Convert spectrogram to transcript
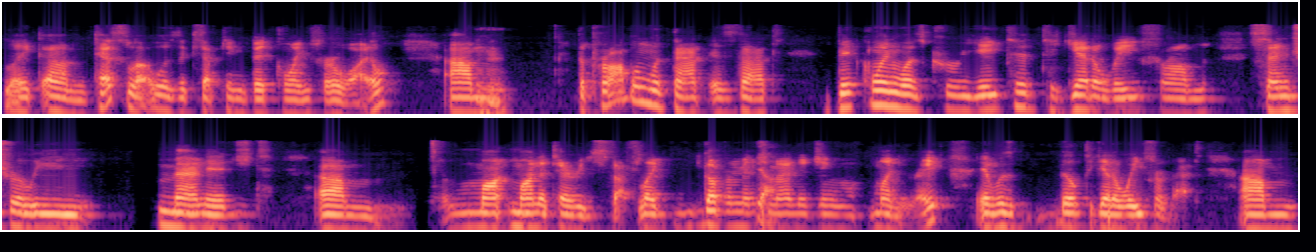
like um, Tesla was accepting Bitcoin for a while. Um, Mhm. The problem with that is that Bitcoin was created to get away from centrally managed um, mon- monetary stuff, like governments Yeah. managing money, right? It was built to get away from that. Um,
